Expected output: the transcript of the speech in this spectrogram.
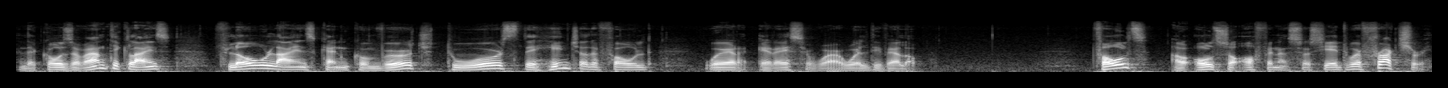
In the case of anticlines, flow lines can converge towards the hinge of the fault where a reservoir will develop. Faults are also often associated with fracturing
